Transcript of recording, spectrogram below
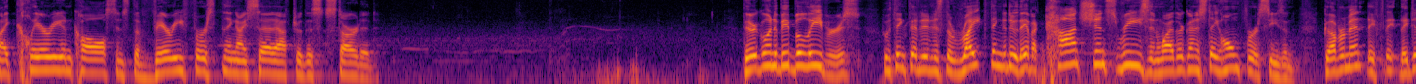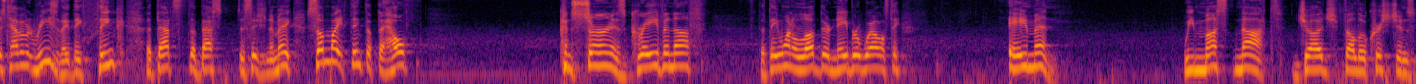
my clarion call since the very first thing I said after this started. There are going to be believers who think that it is the right thing to do. They have a conscience reason why they're going to stay home for a season. Government, they, they, they just have a reason. They, they think that that's the best decision to make. Some might think that the health concern is grave enough that they want to love their neighbor well and stay. Amen. We must not judge fellow Christians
